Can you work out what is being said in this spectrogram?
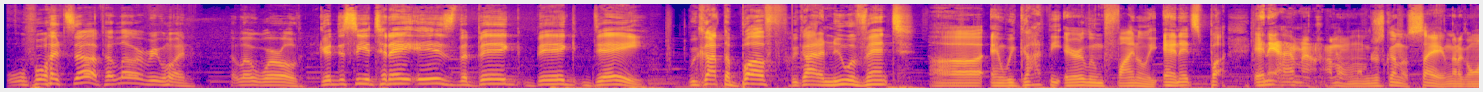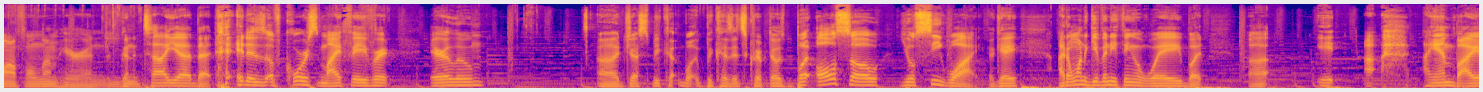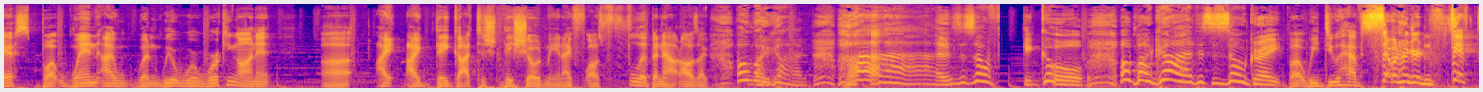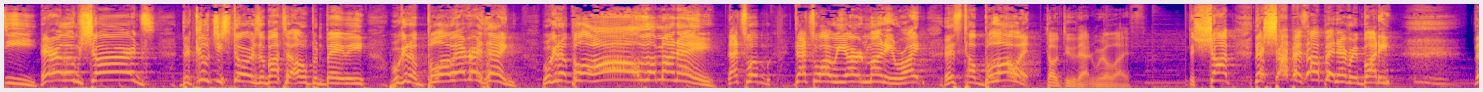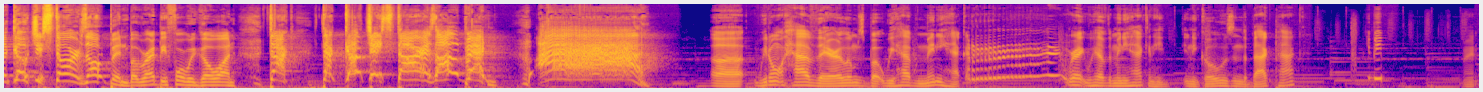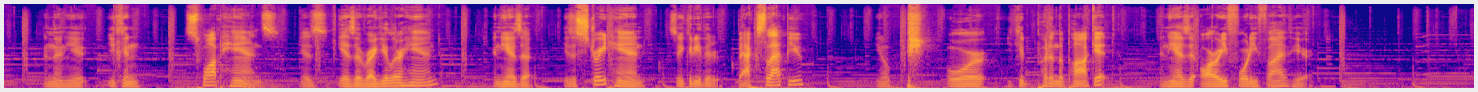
What's up? Hello, everyone. Hello, world. Good to see you. Today is the big, big day. We got the buff. We got a new event. Uh, and we got the heirloom finally. And it's, but, and it, I'm, I don't I'm just gonna say, I'm gonna go off on a limb here and I'm gonna tell you that it is, of course, my favorite heirloom. Uh, just because, well, because it's cryptos, but also you'll see why, okay? I don't want to give anything away, but, uh, it I, am biased, but when I when we were working on it, uh, I I they got to sh they showed me and I, I was flipping out. I was like, oh my god, ah, this is so fucking cool. Oh my god, this is so great. But we do have 750 heirloom shards. The Gucci store is about to open, baby. We're gonna blow everything. We're gonna blow all the money. That's what. That's why we earn money, right? It's to blow it. Don't do that in real life. The shop, the shop is open, everybody. The Gucci store is open. But right before we go on, Doc, the Gucci store is open. Ah! Uh, we don't have the heirlooms, but we have mini hack. Right, we have the mini hack, and he and he goes in the backpack. Beep. Right, and then you you can swap hands. He has he has a regular hand, and he has a he has a straight hand, so he could either backslap you, you know, or you could put in the pocket and he has an RE45 here.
